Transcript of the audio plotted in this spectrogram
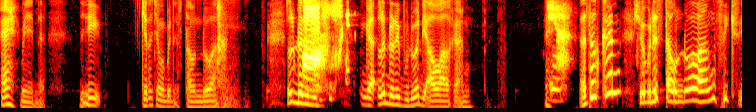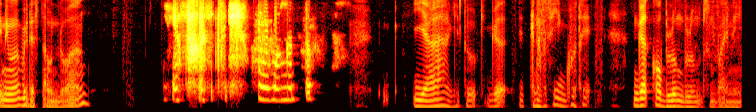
Eh, beda. Jadi kita cuma beda setahun doang. lu 2000 enggak, lu 2002 di awal kan? Iya. Nah, tuh kan cuma beda setahun doang. Fix ini mah beda setahun doang. Iya banget oh banget tuh. Iya gitu. Gak kenapa sih gue teh? Nggak kok belum belum sumpah ini.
